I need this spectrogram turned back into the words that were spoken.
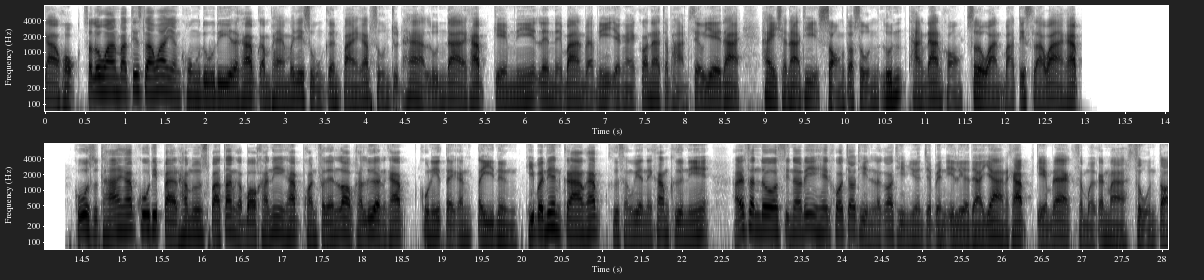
0.96 สโลวานบาติสลาวายังคงดูดีนะครับกำแพงไม่ได้สูงเกินไปครับ 0.5 ลุ้นได้ครับ เกมนี้เล่นในบ้านแบบนี้ยังไงก็น่าจะผ่านเซลเย่ได้ ให้ชนะที่ 2 ต่อ 0 ลุ้นทางด้านของสโลวานบาติสลาวาครับ คู่สุดท้ายครับ คู่ที่8ฮัมรุนสปาร์ตันกับบอลคานี่ครับคอนเฟอเรนซ์รอบคัดเลือกนะครับ คู่นี้เตะกันตีหนึ่งฮิเบเนียนกราวครับ คือสังเวียนในค่ำคืนนี้ อเลซันโดซินารีเฮดโค้ชเจ้าถิ่น แล้วก็ทีมเยือนจะเป็นอิเลียดายานะครับ เกมแรกเสมอกันมา 0 ต่อ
